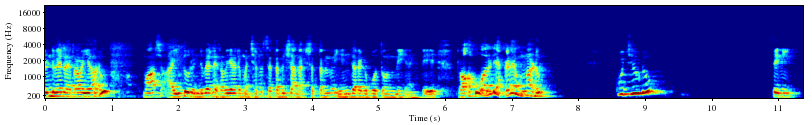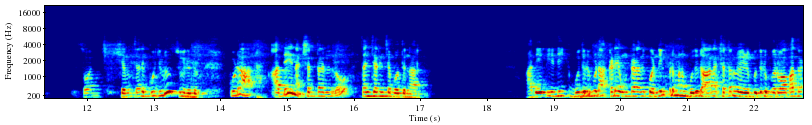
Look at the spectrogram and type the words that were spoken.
రెండు వేల ఇరవై ఆరు మార్చ్ ఐదు రెండు వేల ఇరవై ఆరు మధ్యలో శతభిష నక్షత్రంలో ఏం జరగబోతోంది అంటే రాహు ఆల్రెడీ అక్కడే ఉన్నాడు. కుజుడు శని. సో క్షమించాలి కుజుడు సూర్యుడు కూడా అదే నక్షత్రంలో సంచరించబోతున్నారు. అదే తేదీకి బుధుడు కూడా అక్కడే ఉంటాడు అనుకోండి. ఇప్పుడు మనం బుధుడు ఆ నక్షత్రంలో బుధుడు పూర్వభద్ర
